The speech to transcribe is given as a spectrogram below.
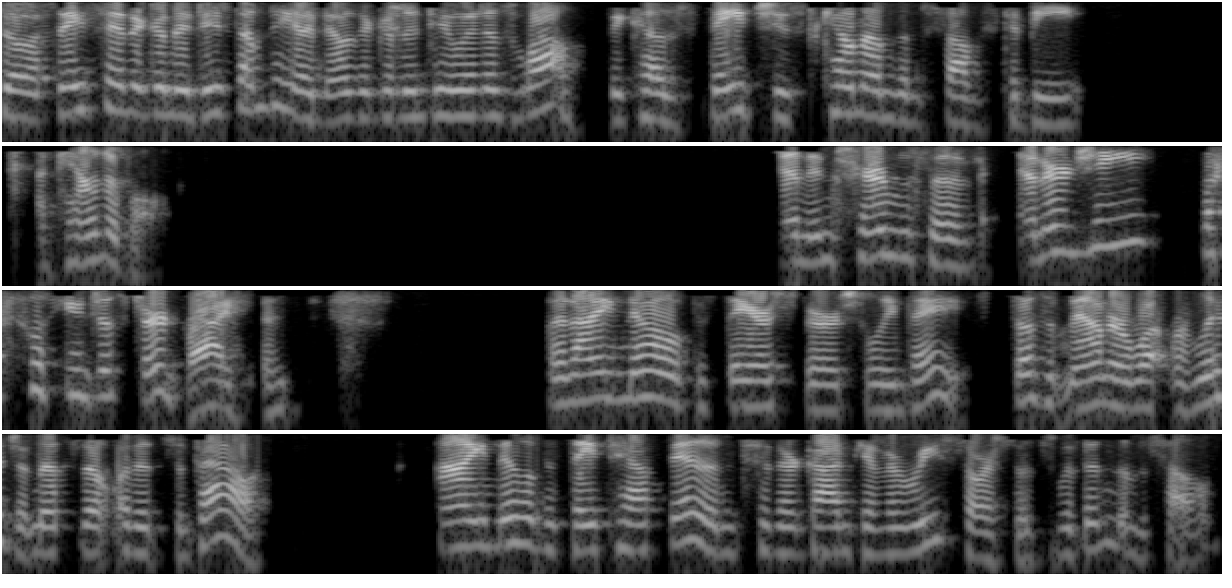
So if they say they're going to do something, I know they're going to do it as well because they choose to count on themselves to be accountable. And in terms of energy, you just heard Brian. But I know that they are spiritually based. Doesn't matter what religion, that's not what it's about. I know that they tap into their God-given resources within themselves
